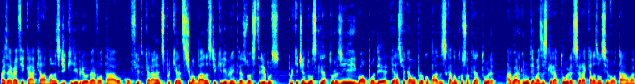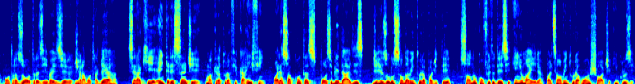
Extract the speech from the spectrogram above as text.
Mas aí vai ficar aquela balança de equilíbrio e vai voltar o conflito que era antes, porque antes tinha uma balança de equilíbrio entre as duas tribos, porque tinha duas criaturas de igual poder e elas ficavam preocupadas cada um com a sua criatura. Agora que não tem mais as criaturas, será que elas vão se voltar uma contra as outras e vai gerar uma outra guerra? Será que é interessante uma criatura ficar? Enfim, olha só quantas possibilidades de resolução da aventura pode ter só num conflito desse em uma ilha. Pode ser uma aventura one shot, inclusive.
